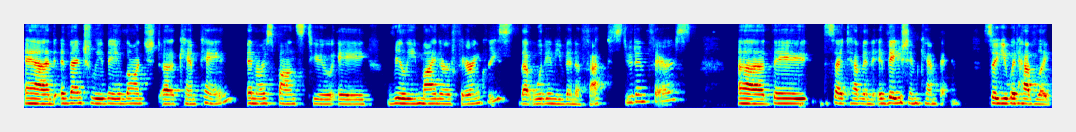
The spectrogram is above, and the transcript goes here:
And eventually they launched a campaign in response to a really minor fare increase that wouldn't even affect student fares. Uh, they decided to have an evasion campaign. So you would have like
